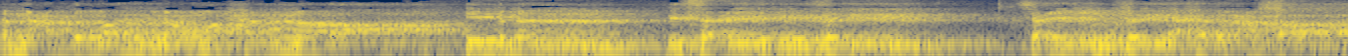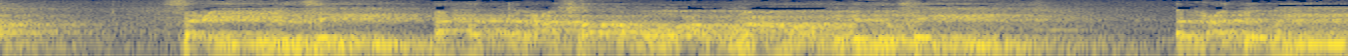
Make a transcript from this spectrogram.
أن عبد الله بن عمر حنط ابنا لسعيد بن زيد. سعيد بن زيد أحد العشرة. سعيد بن زيد أحد العشرة وهو بن عمر بن نفيل. العدوي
